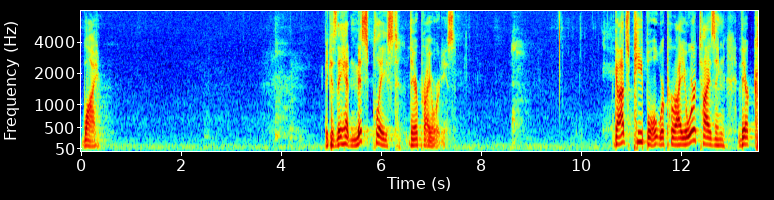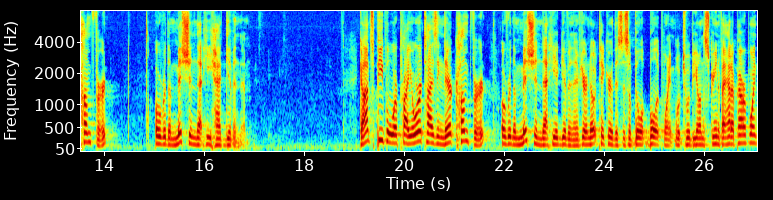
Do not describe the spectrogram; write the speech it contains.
Why? Because they had misplaced their priorities. God's people were prioritizing their comfort over the mission that He had given them. God's people were prioritizing their comfort over the mission that He had given them. If you're a note taker, this is a bullet point, which would be on the screen if I had a PowerPoint,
